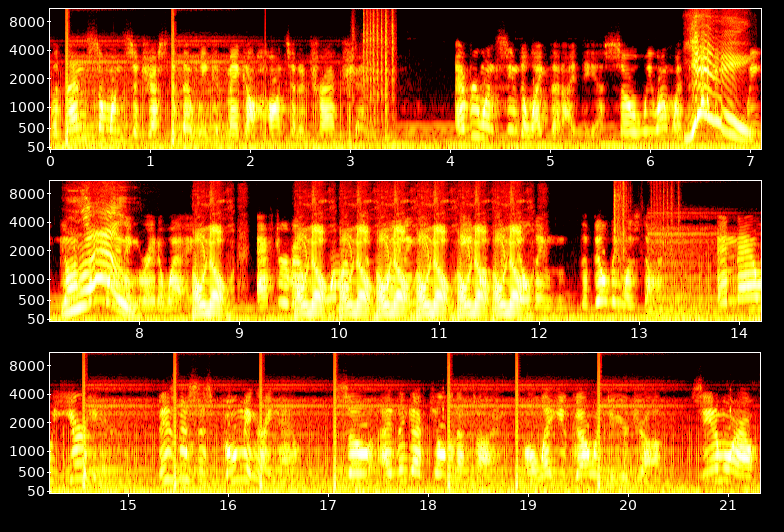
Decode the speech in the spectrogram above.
but then someone suggested that we could make a haunted attraction. Everyone seemed to like that idea, so we went with it. Yay! We got to Wow! planning right away. Oh no! After about Oh, no, four oh, no, oh, no, oh, no, oh, no, oh, no. The building was done. And now you're here. Business is booming right now. So I think I've killed enough time. I'll let you go and do your job. See you tomorrow.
